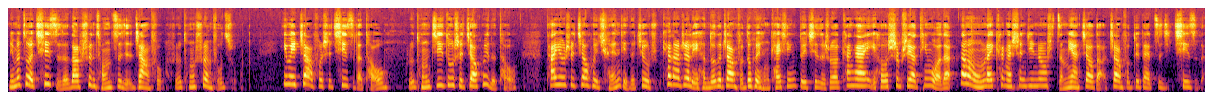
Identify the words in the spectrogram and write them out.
你们做妻子的当顺从自己的丈夫，如同顺服主，因为丈夫是妻子的头。如同基督是教会的头，他又是教会全体的救主。看到这里，很多的丈夫都会很开心，对妻子说：“看看以后是不是要听我的？”那么，我们来看看圣经中是怎么样教导丈夫对待自己妻子的。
